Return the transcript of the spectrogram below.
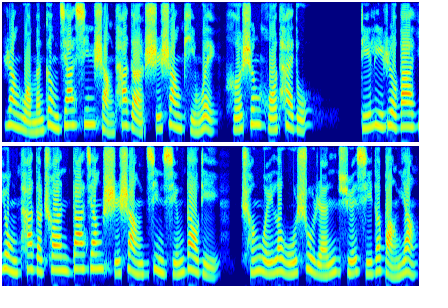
让我们更加欣赏她的时尚品味和生活态度。迪丽热巴用她的穿搭将时尚进行到底，成为了无数人学习的榜样。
